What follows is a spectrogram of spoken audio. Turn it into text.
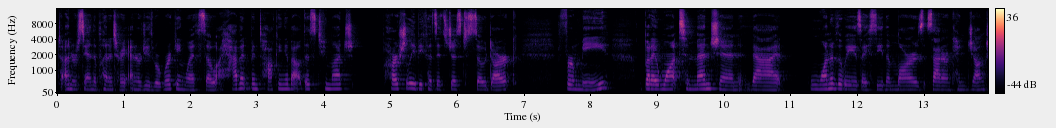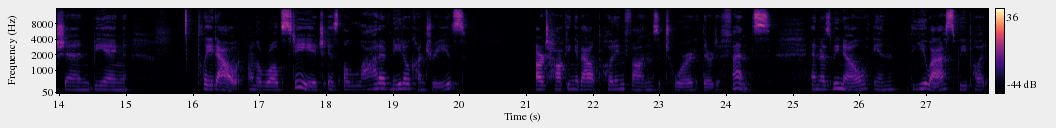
to understand the planetary energies we're working with. So I haven't been talking about this too much, partially because it's just so dark for me. But I want to mention that one of the ways I see the Mars Saturn conjunction being played out on the world stage is a lot of NATO countries are talking about putting funds toward their defense. And as we know, in the US, we put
